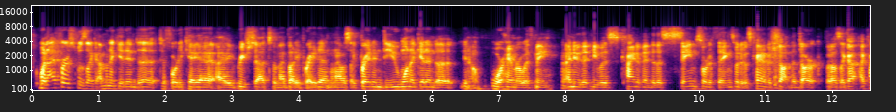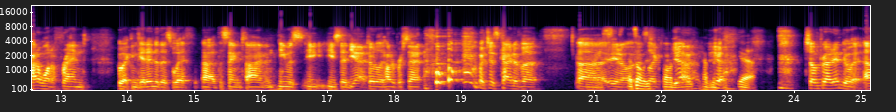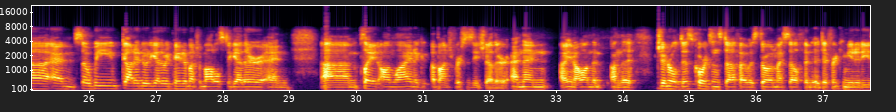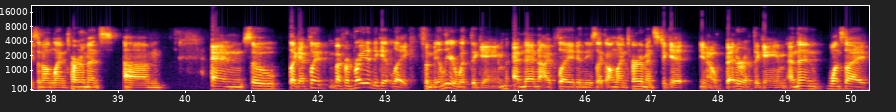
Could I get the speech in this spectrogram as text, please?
when I first was like, I'm going to get into to 40k, I, I, reached out to my buddy Braden, and I was like, Braden, do you want to get into you know Warhammer with me? I knew that he was kind of into the same sort of things, but it was kind of a shot in the dark. But I was like, I, I kind of want a friend who I can get into this with uh, at the same time, and he was he he said, yeah, totally, hundred percent, which is kind of a uh, nice. you know, it's always like, fun. Yeah, right? yeah, yeah. Jumped right into it. Uh, and so we got into it together. We painted a bunch of models together and um, played online a, a, bunch versus each other. And then uh, you know on the on the general discords and stuff, I was throwing myself into different communities and online tournaments. Um, and so like I played my friend Braden to get like familiar with the game, and then I played in these like online tournaments to get you know better at the game. And then once I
